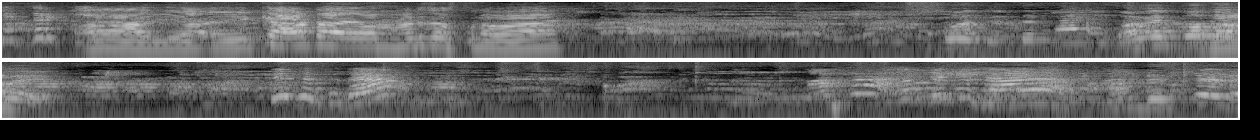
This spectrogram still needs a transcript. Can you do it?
ఇద్దరికి ఇంకా ఆట ఎవరు నడిచి వస్తున్నావా బాబాయ్ పో బాబాయ్ తీసేస్తుందా డిస్టెడ్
